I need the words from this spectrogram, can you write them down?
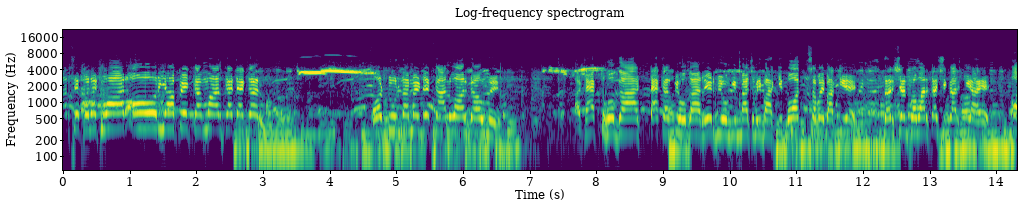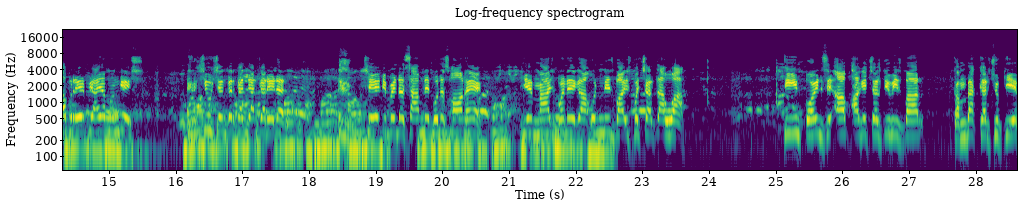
से पलटवार और यहाँ पे कमाल का टैकल और टूर्नामेंट है कालवार गाँव में। अटैक तो होगा टैकल भी होगा रेड भी होगी मैच अभी बाकी, बहुत समय बाकी है। दर्शन पवार का शिकार किया है। अब रेड पे आया मंगेश। शिवशंकर कल्याण का रेडर छह डिफेंडर सामने बोनस ऑन है। ये मैच बनेगा 19-22 पर चलता हुआ। तीन पॉइंट से अब आगे चलती हुई इस बार कम कर चुकी है।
